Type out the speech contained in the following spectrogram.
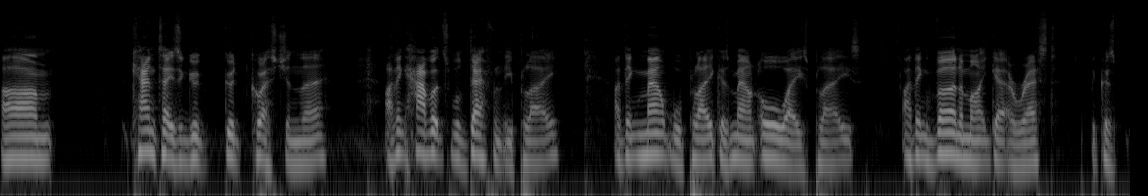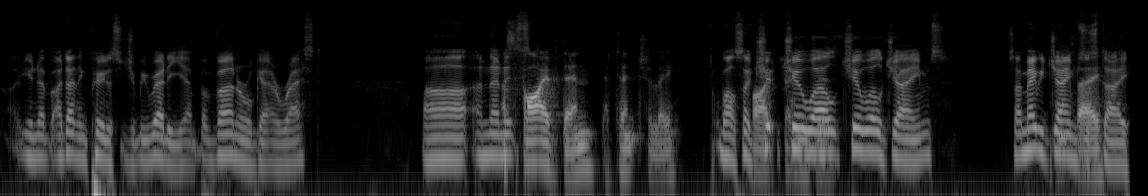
Um, Kante's a good good question there. I think Havertz will definitely play. I think Mount will play because Mount always plays. I think Werner might get a rest because you know, I don't think Pulisic should be ready yet, but Werner will get a rest. Uh, and then That's it's five then potentially. Well, so Ch- Chilwell, Chilwell, James. So maybe James will stay.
